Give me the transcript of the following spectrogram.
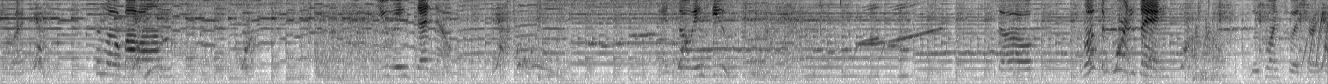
Anyway. Hello, Bob. You is dead now. And so is you. Most important thing, blue coin switch right here.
